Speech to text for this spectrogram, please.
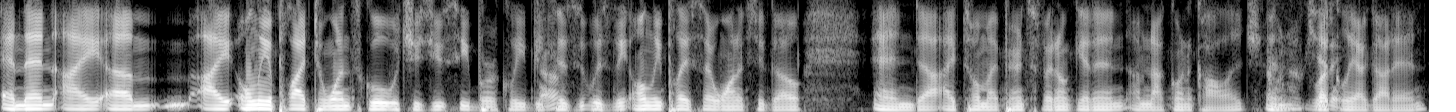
And then I um, I only applied to one school, which is UC Berkeley, because it was the only place I wanted to go. And uh, I told my parents if I don't get in, I'm not going to college. And Oh, no luckily, I got in,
